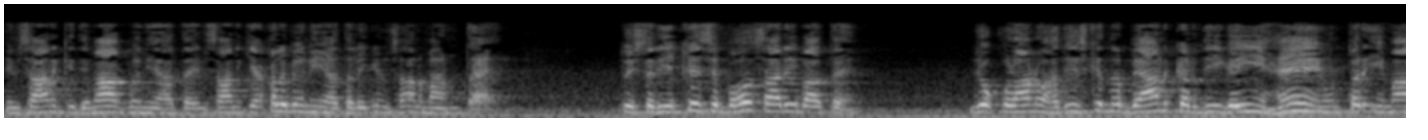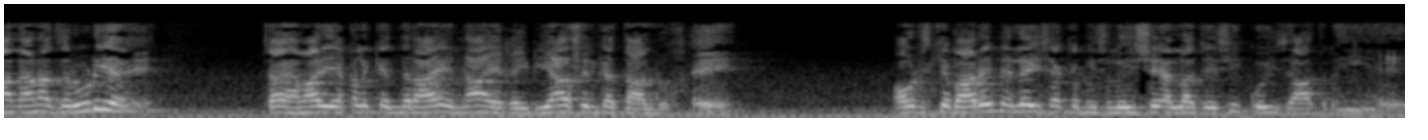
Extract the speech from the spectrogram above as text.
انسان کے دماغ میں نہیں آتا، انسان کی عقل میں نہیں آتا، لیکن انسان مانتا ہے۔ تو اس طریقے سے بہت ساری باتیں جو قرآن و حدیث کے اندر بیان کر دی گئی ہیں، ان پر ایمان لانا ضروری ہے۔ چاہے ہماری عقل کے اندر آئے، نہ غیبیات سے ان کا تعلق ہے۔ اور اس کے بارے میں لئی شک مثل سے اللہ جیسی کوئی ذات نہیں ہے۔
